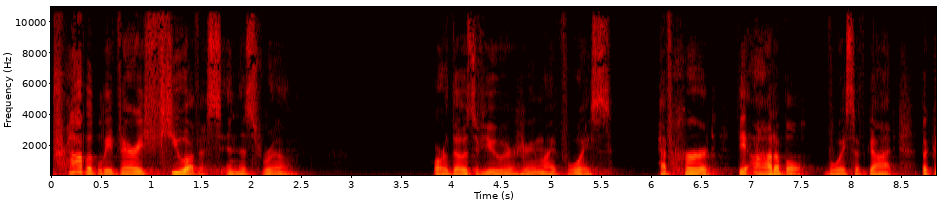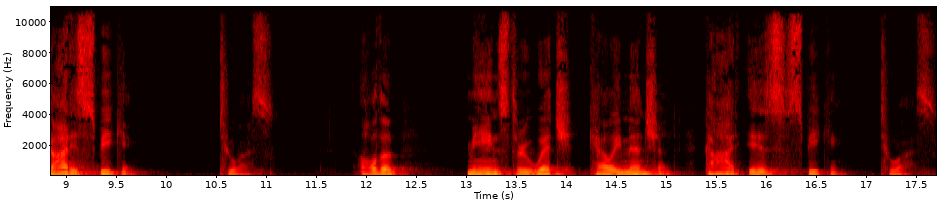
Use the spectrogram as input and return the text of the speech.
probably very few of us in this room, or those of you who are hearing my voice, have heard the audible voice of God. But God is speaking to us. All the means through which Kelly mentioned, God is speaking to us.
